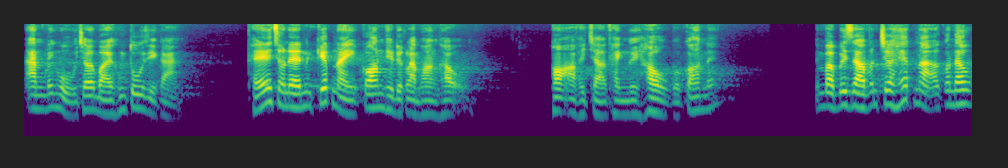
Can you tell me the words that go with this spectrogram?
Ăn với ngủ chơi bời không tu gì cả. Thế cho nên kiếp này con thì được làm hoàng hậu. Họ phải trở thành người hầu của con đấy. Nhưng mà bây giờ vẫn chưa hết nợ con đâu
